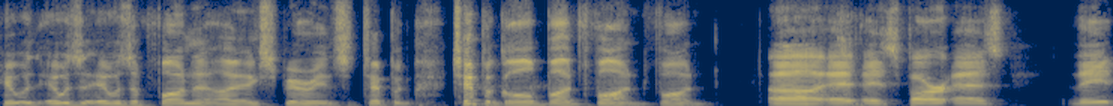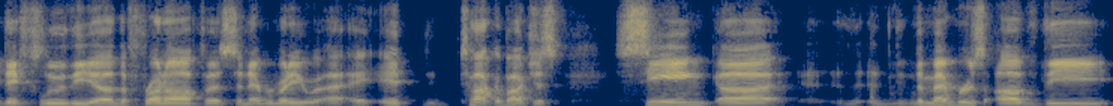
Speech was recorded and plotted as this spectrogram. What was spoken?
it was, it was, it was a fun uh, experience. Typical, typical, but fun, fun. Uh, as far as they they flew the uh, the front office and everybody, uh, it, talk about just seeing uh, the members of the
